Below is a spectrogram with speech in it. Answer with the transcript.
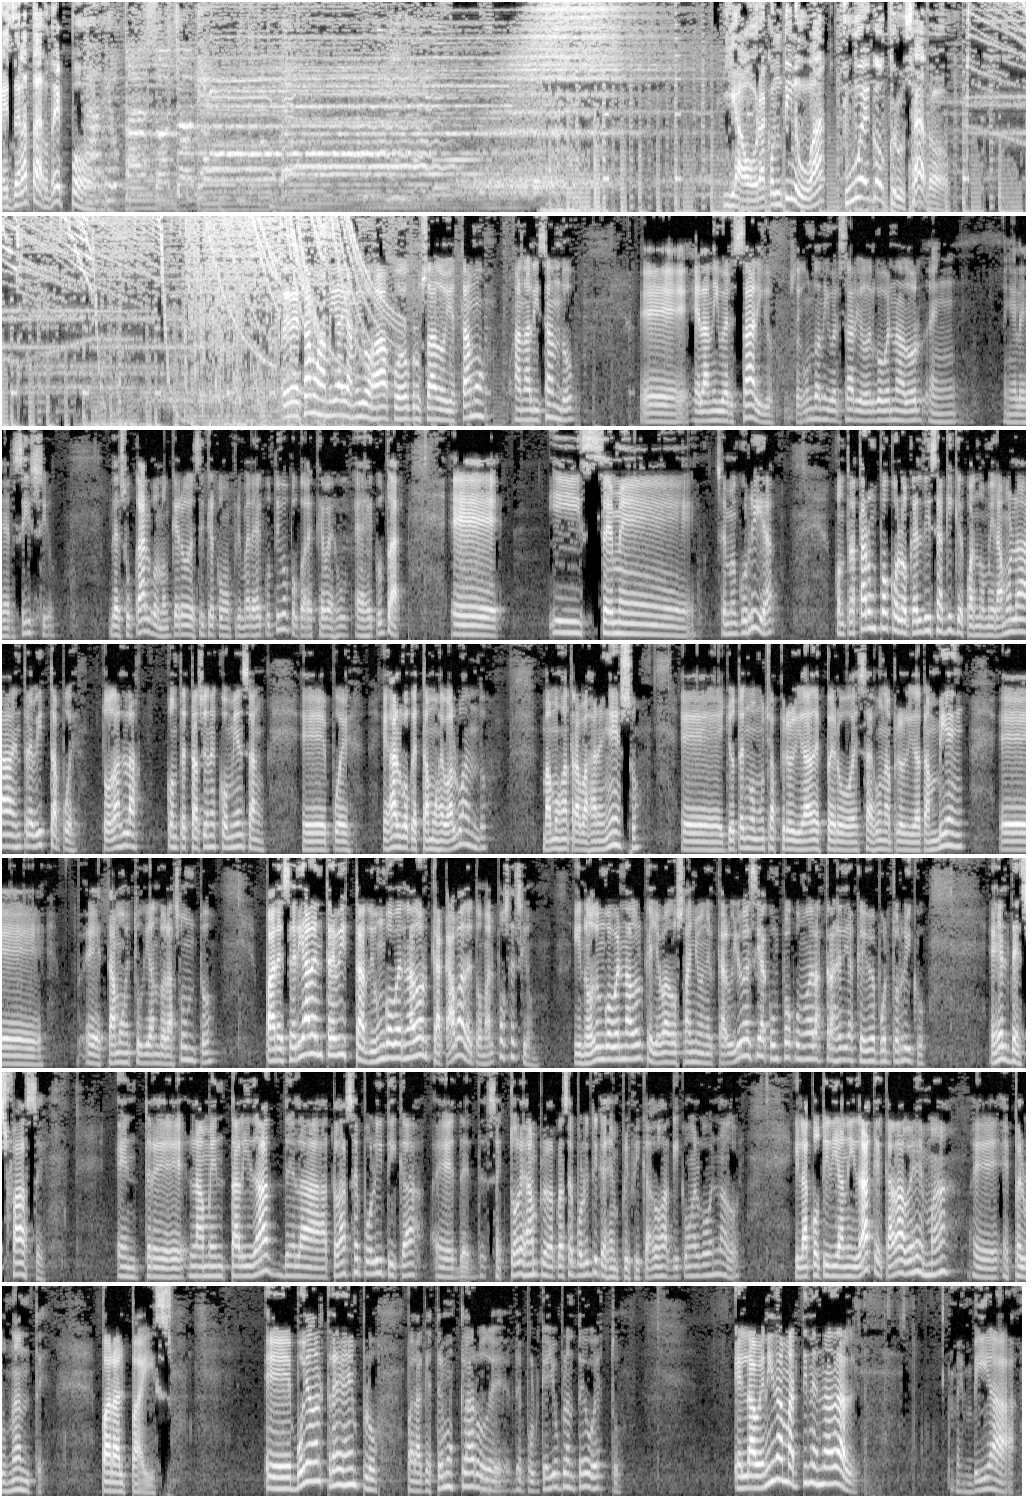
de la tarde por Radio Y ahora continúa Fuego Cruzado. Regresamos amigas y amigos a Fuego Cruzado y estamos analizando eh, el aniversario, segundo aniversario del gobernador en, en el ejercicio de su cargo, no quiero decir que como primer ejecutivo, porque es que va a ejecutar. Eh, y se me, se me ocurría contrastar un poco lo que él dice aquí, que cuando miramos la entrevista, pues todas las contestaciones comienzan, eh, pues es algo que estamos evaluando, vamos a trabajar en eso. Eh, yo tengo muchas prioridades, pero esa es una prioridad también. estamos estudiando el asunto parecería la entrevista de un gobernador que acaba de tomar posesión y no de un gobernador que lleva dos años en el cargo. Yo decía que un poco una de las tragedias que vive Puerto Rico es el desfase entre la mentalidad de la clase política, eh, de, sectores amplios de la clase política ejemplificados aquí con el gobernador, y la cotidianidad que cada vez es más eh, espeluznante para el país. Eh, voy a dar tres ejemplos para que estemos claros de, por qué yo planteo esto. En la avenida Martínez Nadal me envía,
